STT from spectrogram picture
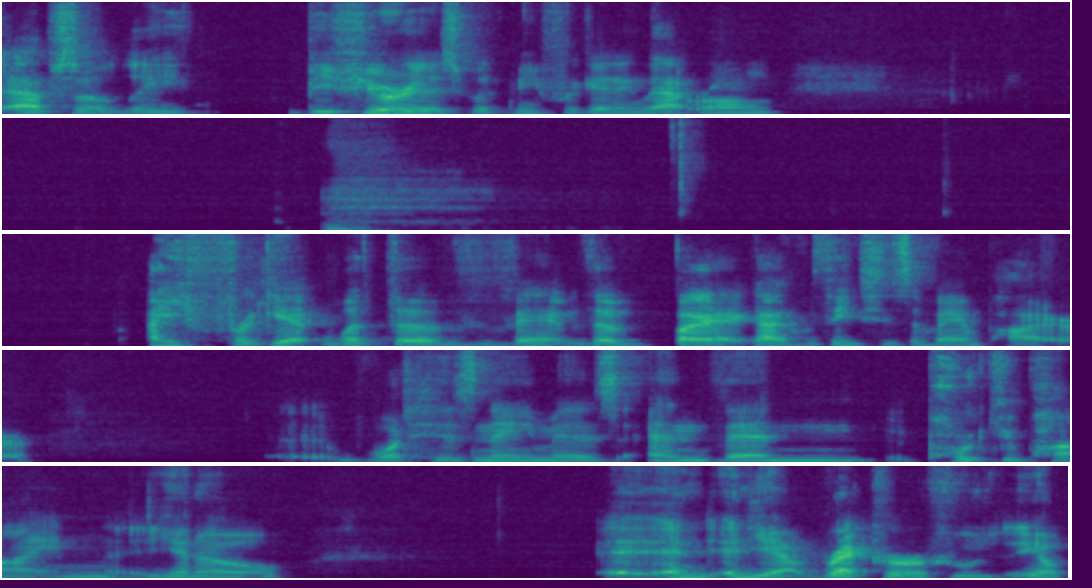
absolutely be furious with me for getting that wrong. I forget what the the guy who thinks he's a vampire, uh, what his name is, and then Porcupine, you know, and and yeah, Wrecker, who you know,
